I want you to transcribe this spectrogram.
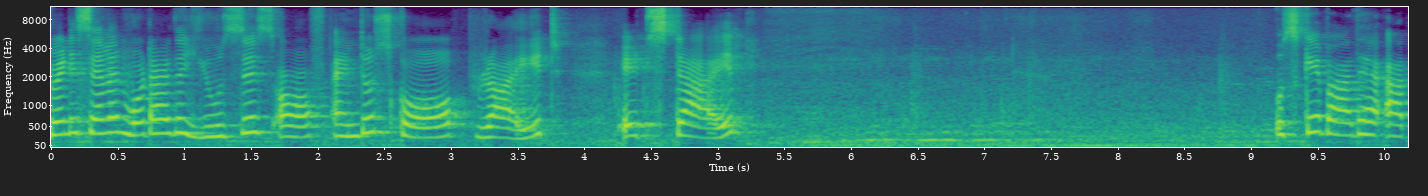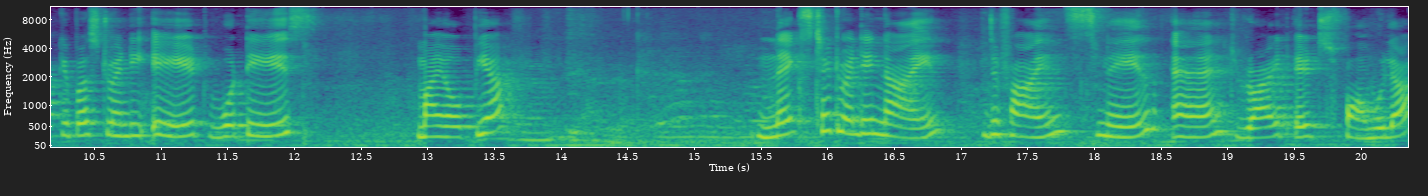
27 what are the uses of endoscope write its type उसके बाद है आपके पास 28 वट इज़ मायोपिया नेक्स्ट है 29 define Snell and write its formula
